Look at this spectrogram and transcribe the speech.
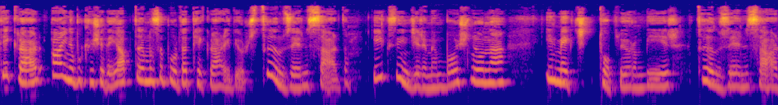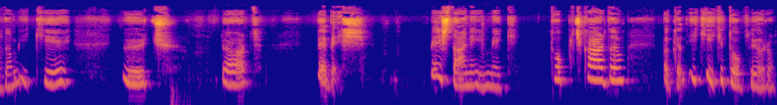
tekrar aynı bu köşede yaptığımızı burada tekrar ediyoruz. Tığın üzerini sardım. İlk zincirimin boşluğuna ilmek topluyorum. 1, tığın üzerini sardım 2 3 4 ve 5 5 tane ilmek top çıkardım bakın 2 2 topluyorum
